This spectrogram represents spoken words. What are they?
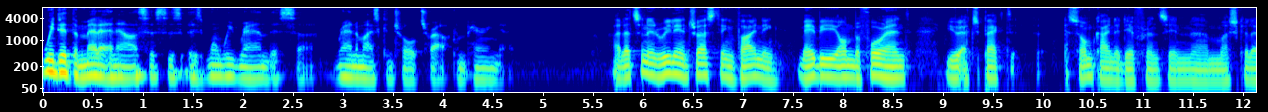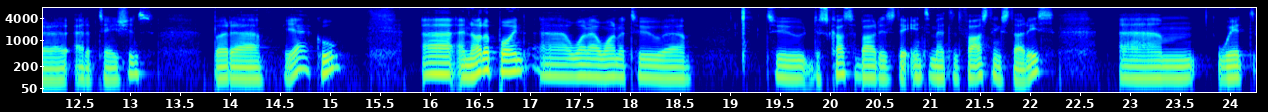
we did the meta-analysis. Is, is when we ran this uh, randomized controlled trial comparing that. Uh, that's a really interesting finding. Maybe on beforehand you expect some kind of difference in uh, muscular adaptations. But uh, yeah, cool. Uh, another point, uh, what I wanted to uh, to discuss about is the intermittent fasting studies. Um, with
